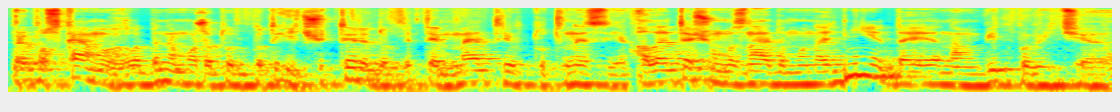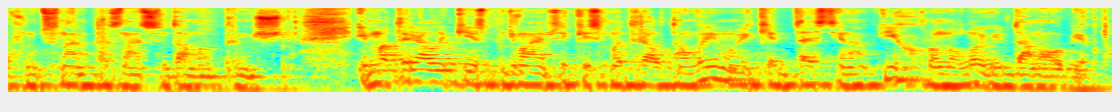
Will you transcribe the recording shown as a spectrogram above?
Припускаємо, глибина може тут бути і 4 до 5 метрів тут вниз. є. Але те, що ми знайдемо на дні, дає нам відповідь е, функціональне призначення даного приміщення. І матеріал, який сподіваємося, якийсь матеріал там виймемо, який дасть нам і хронологію даного об'єкту.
